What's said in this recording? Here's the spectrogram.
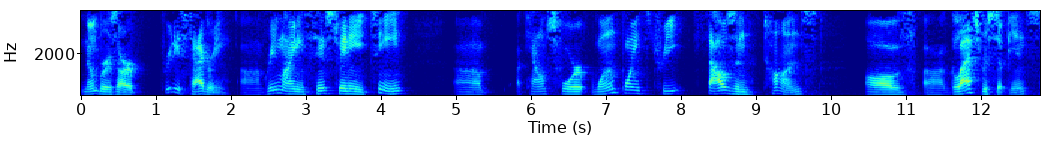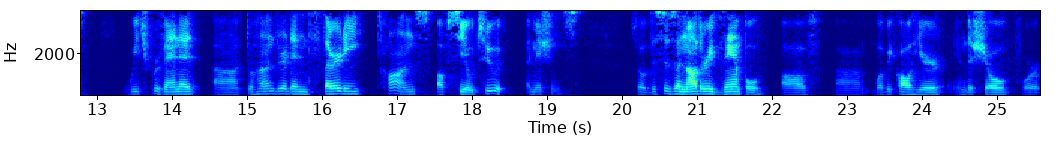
numbers are pretty staggering. Uh, green mining since 2018 uh, accounts for 1.3 thousand tons of uh, glass recipients, which prevented uh, 230 tons of CO2 emissions. So this is another example of uh, what we call here in the show for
